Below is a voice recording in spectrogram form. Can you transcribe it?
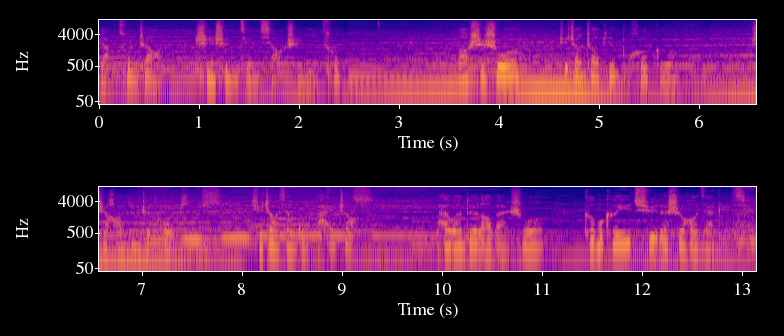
两寸照，深深减小成一寸。老师说这张照片不合格，只好硬着头皮去照相馆拍照。拍完对老板说：“可不可以取的时候再给钱？”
